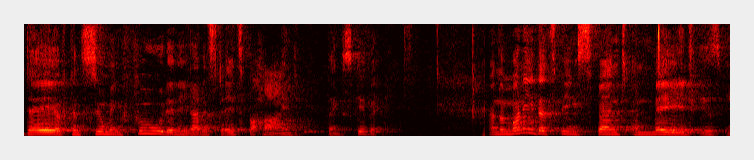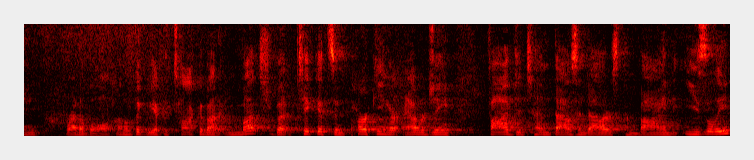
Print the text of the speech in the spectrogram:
day of consuming food in the United States behind Thanksgiving. And the money that's being spent and made is incredible. I don't think we have to talk about it much, but tickets and parking are averaging five to ten thousand dollars combined easily.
